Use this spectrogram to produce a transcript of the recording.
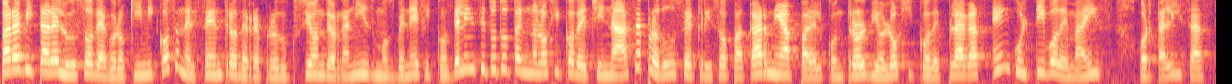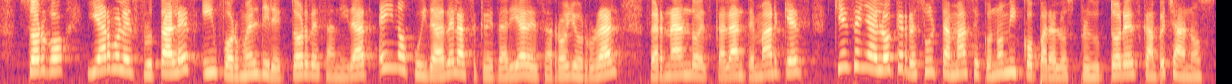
para evitar el uso de agroquímicos en el Centro de Reproducción de Organismos Benéficos del Instituto Tecnológico de China se produce crisopa carnia para el control biológico de plagas en cultivo de maíz, hortalizas, sorgo y árboles frutales, informó el director de Sanidad e Inocuidad de la Secretaría de Desarrollo Rural, Fernando Escalante Márquez, quien señaló que resulta más económico para los productores campechanos.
